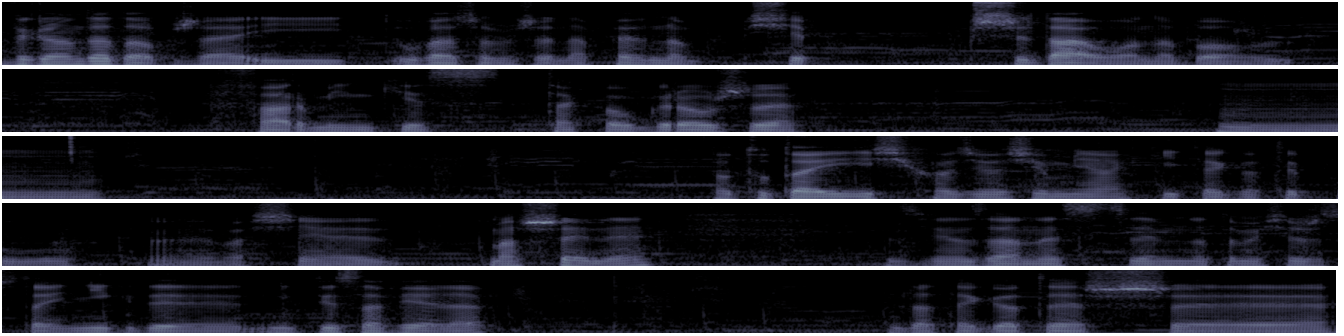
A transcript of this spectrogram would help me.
Wygląda dobrze i uważam, że na pewno się przydało, no bo farming jest taką grą, że hmm, no tutaj jeśli chodzi o ziemniaki, tego typu e, właśnie maszyny związane z tym, no to myślę, że tutaj nigdy, nigdy za wiele. Dlatego też. E,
